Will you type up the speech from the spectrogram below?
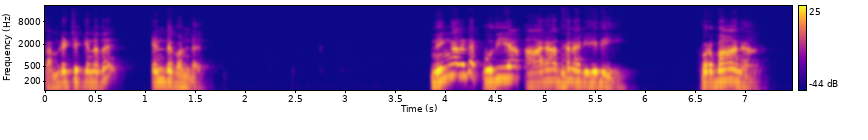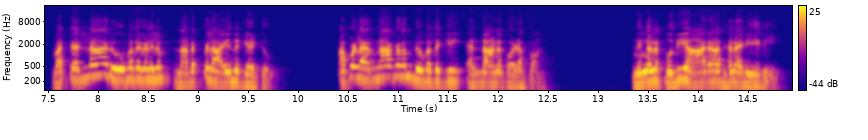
സംരക്ഷിക്കുന്നത് എന്തുകൊണ്ട്? നിങ്ങളുടെ പുതിയ ആരാധന രീതി കുർബാന മറ്റെല്ലാ രൂപതകളിലും നടപ്പിലായെന്ന് കേട്ടു. അപ്പോൾ എറണാകുളം രൂപതയ്ക്ക് എന്താണ് കുഴപ്പം? നിങ്ങളുടെ പുതിയ ആരാധന രീതി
